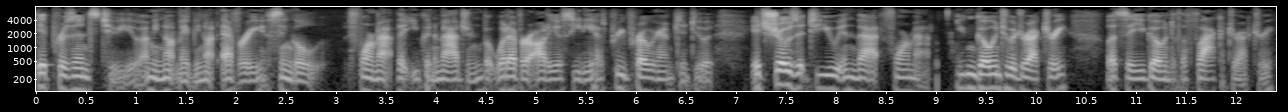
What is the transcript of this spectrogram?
it presents to you. I mean, not maybe not every single format that you can imagine, but whatever audio CD has pre-programmed into it, it shows it to you in that format. You can go into a directory. Let's say you go into the FLAC directory,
